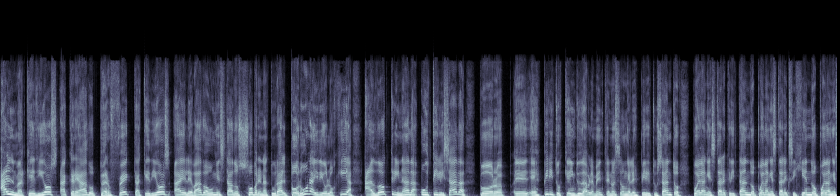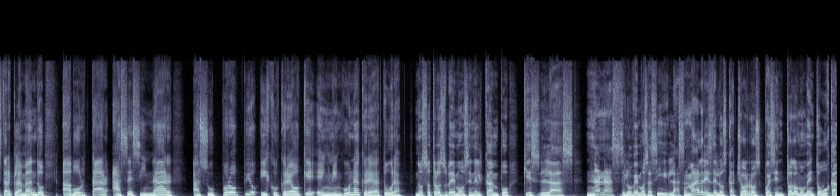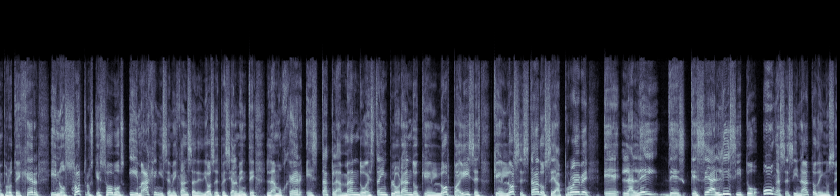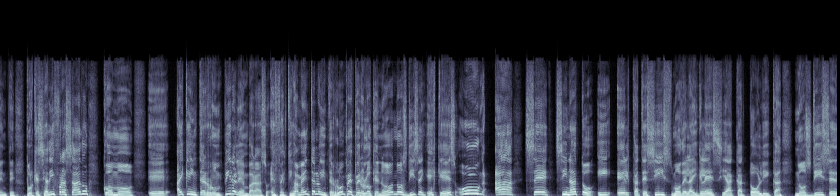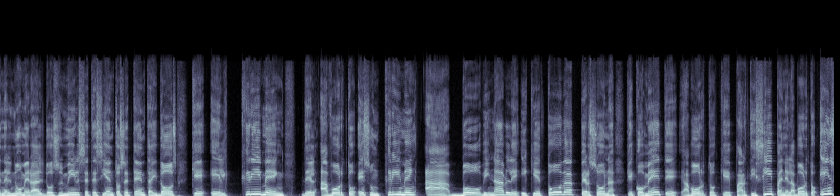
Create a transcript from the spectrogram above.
alma que Dios ha creado perfecta, que Dios ha elevado a un estado sobrenatural por una ideología adoctrinada, utilizada por eh, espíritus que indudablemente no son el Espíritu Santo, puedan estar gritando, puedan estar exigiendo, puedan estar clamando, abortar, asesinar a su propio hijo. Creo que en ninguna criatura nosotros vemos en el campo que las nanas, lo vemos así, las madres de los cachorros, pues en todo momento buscan proteger. Y nosotros que somos imagen y semejanza de Dios, especialmente la mujer, está clamando, está implorando que en los países, que en los estados se apruebe eh, la ley de que sea lícito un asesinato de inocente, porque se ha disfrazado como eh, hay que interrumpir el embarazo. Efectivamente lo interrumpe, pero lo que no nos dicen es que es un asesinato. Y el catecismo de la Iglesia Católica nos dice en el numeral 2772 que el crimen del aborto es un crimen abominable y que toda persona que comete aborto, que participa en el aborto, in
